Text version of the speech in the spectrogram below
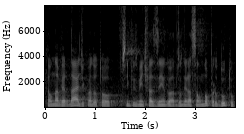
Então, na verdade, quando eu estou simplesmente fazendo a desoneração no produto,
